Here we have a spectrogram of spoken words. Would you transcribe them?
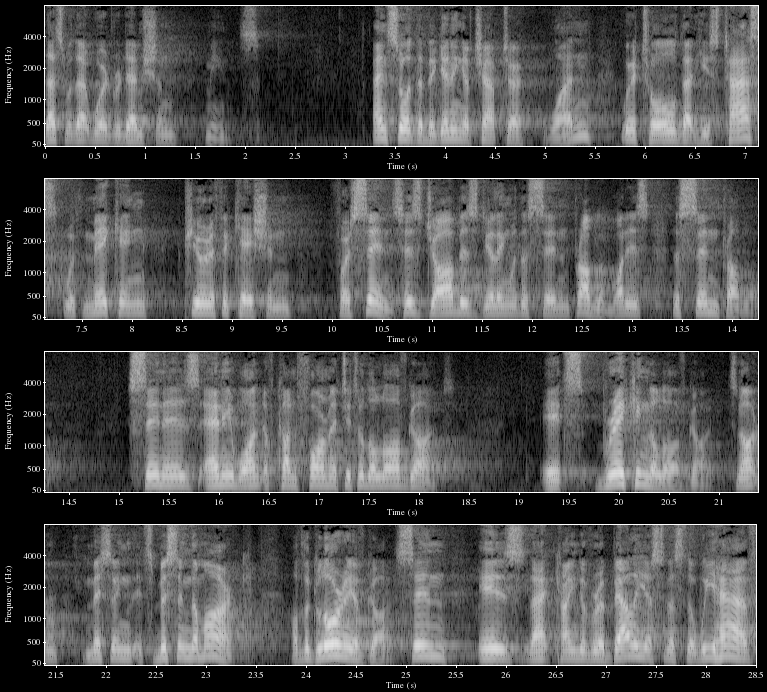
That's what that word redemption means. And so at the beginning of chapter 1, we're told that he's tasked with making purification for sins. His job is dealing with the sin problem. What is the sin problem? Sin is any want of conformity to the law of God. It's breaking the law of God. It's not missing, it's missing the mark of the glory of God. Sin is that kind of rebelliousness that we have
